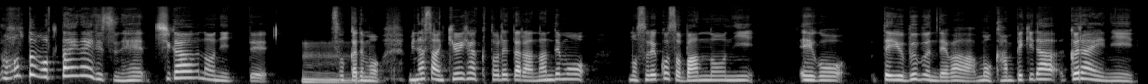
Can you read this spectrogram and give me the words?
本当もったいないですね。違うのにって。うんそっか、でも、皆さん900取れたら何でも、もうそれこそ万能に英語っていう部分ではもう完璧だぐらいに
